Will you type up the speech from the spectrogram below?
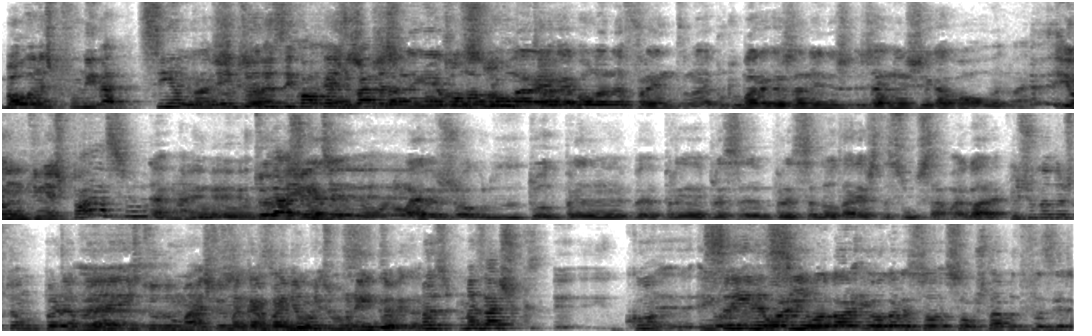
bola nas profundidades, sempre, em todas já, e qualquer jogada. Já nem é bola para o Marega, é bola na frente, não é? Porque o Marega já nem, já nem chega à bola, não é? Ele não tinha espaço. Não, não, é? não, Toda a gente... não, não era jogo de todo para, para, para, se, para se adotar esta solução. Agora, os jogadores estão de parabéns, uh, tudo mais, foi uma campanha muito bonita, mas, mas acho que eu, sair eu, assim. Eu agora, eu agora só, só gostava de fazer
